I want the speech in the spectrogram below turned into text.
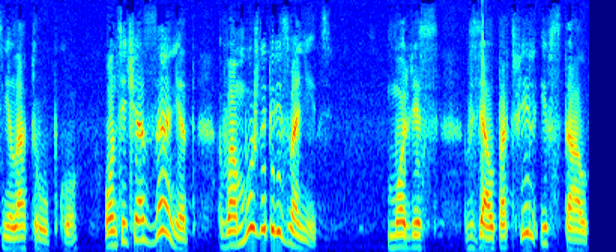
сняла трубку. «Он сейчас занят. Вам можно перезвонить?» Моррис взял портфель и встал.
